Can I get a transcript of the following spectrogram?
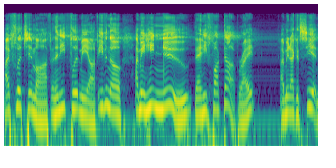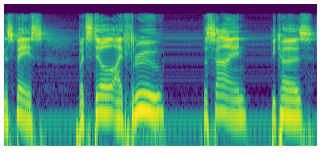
I flipped him off, and then he flipped me off. Even though I mean he knew that he fucked up, right? I mean I could see it in his face, but still I threw the sign because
